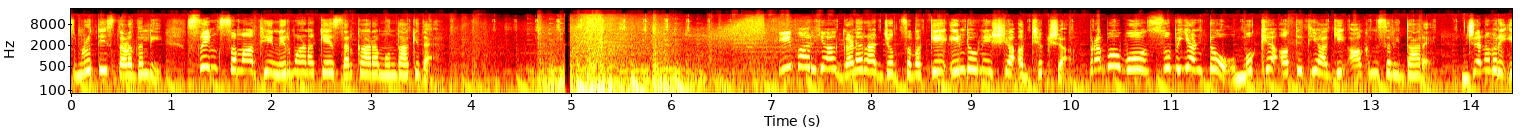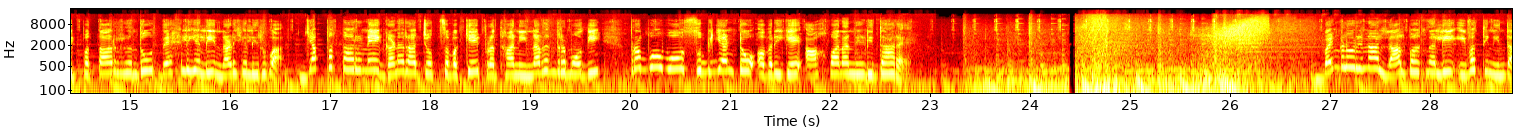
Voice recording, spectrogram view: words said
ಸ್ಮೃತಿ ಸ್ಥಳದಲ್ಲಿ ಸಿಂಗ್ ಸಮಾಧಿ ನಿರ್ಮಾಣಕ್ಕೆ ಸರ್ಕಾರ ಮುಂದಾಗಿದೆ. ಈ ಬಾರಿಯ ಗಣರಾಜ್ಯೋತ್ಸವಕ್ಕೆ ಇಂಡೋನೇಷ್ಯಾ ಅಧ್ಯಕ್ಷ ಪ್ರಬೋವೋ ಸುಬಿಯಂಟೋ ಮುಖ್ಯ ಅತಿಥಿಯಾಗಿ ಆಗಮಿಸಲಿದ್ದಾರೆ. ಜನವರಿ ಇಪ್ಪತ್ತಾರರಂದು ದೆಹಲಿಯಲ್ಲಿ ನಡೆಯಲಿರುವ ಎಪ್ಪತ್ತಾರನೇ ಗಣರಾಜ್ಯೋತ್ಸವಕ್ಕೆ ಪ್ರಧಾನಿ ನರೇಂದ್ರ ಮೋದಿ ಪ್ರಬೋವೋ ಸುಬಿಯಂಟೋ ಅವರಿಗೆ ಆಹ್ವಾನ ನೀಡಿದ್ದಾರೆ. ಬೆಂಗಳೂರಿನ ಲಾಲ್ಬಾಗ್ನಲ್ಲಿ ಇವತ್ತಿನಿಂದ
